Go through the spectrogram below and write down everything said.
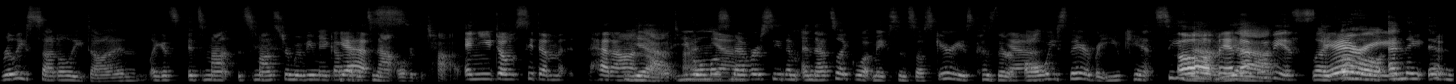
really subtly done. Like it's it's mon- it's monster movie makeup, but it's not over the top. and you don't see them head on. yeah, all the time. you almost yeah. never see them, and that's like what makes them so scary is because they're Yeah. always there, but you can't see Oh them. Oh man, yeah. that movie is Like scary. oh, and they and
